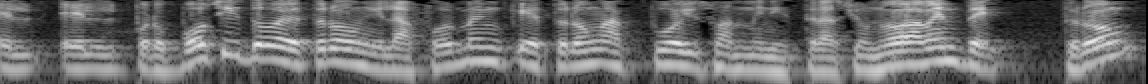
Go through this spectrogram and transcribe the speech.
el, el propósito de Trump y la forma en que Trump actúa y su administración, nuevamente, Trump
